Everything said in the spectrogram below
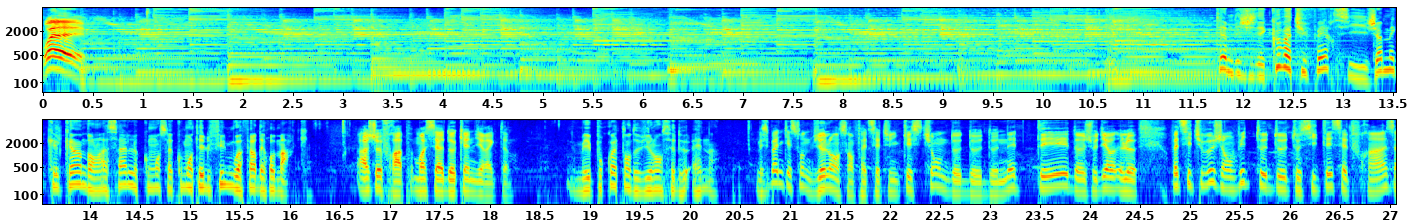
Ouais. TMDJC, que vas-tu faire si jamais quelqu'un dans la salle commence à commenter le film ou à faire des remarques? Ah, je frappe. Moi, c'est Hadoken direct. Mais pourquoi tant de violence et de haine? Mais c'est pas une question de violence en fait, c'est une question de, de- de netteté. De, je veux dire, le, en fait, si tu veux, j'ai envie de te, de te citer cette phrase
